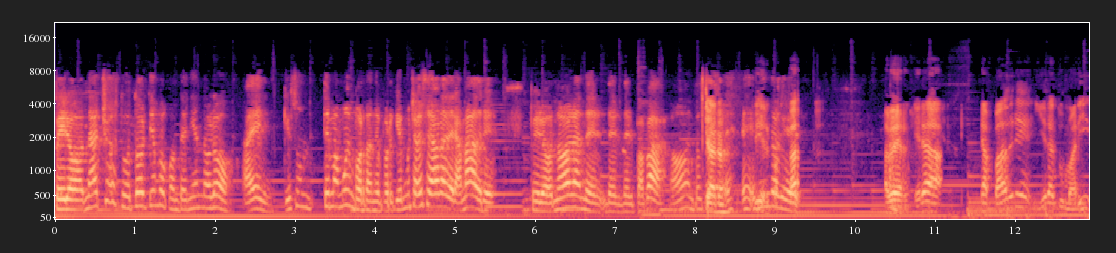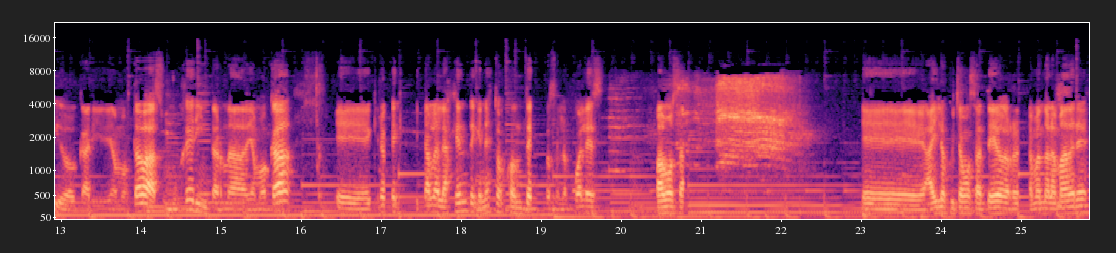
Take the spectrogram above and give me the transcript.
pero Nacho estuvo todo el tiempo conteniéndolo a él, que es un tema muy importante porque muchas veces habla de la madre, pero no hablan del, del, papá, ¿no? Entonces es, lindo que... A ver, era, era padre y era tu marido, Cari, digamos, estaba su mujer internada, digamos, acá eh, creo que a la gente que en estos contextos en los cuales vamos a... Eh, ahí lo escuchamos a Teo reclamando a la madre.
